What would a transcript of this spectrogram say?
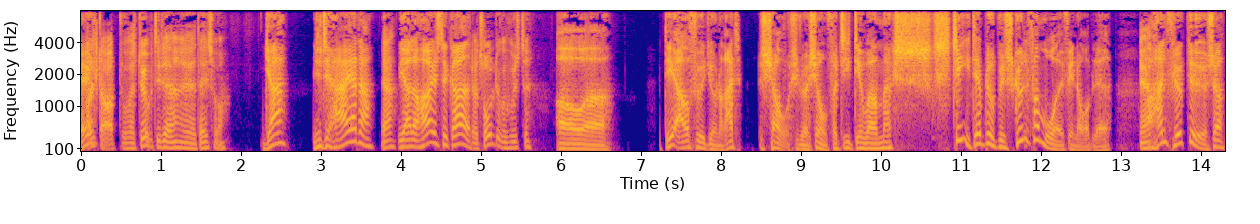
Ikke? hold da op, du har styr på de der uh, datoer. Ja, ja, det har jeg da. Ja. I allerhøjeste grad. Er utroligt, du kan huske det. Og øh, det affødte jo en ret sjov situation, fordi det var Max Stig, der blev beskyldt for mordet i Finderup Lade. Ja. Og han flygtede jo så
